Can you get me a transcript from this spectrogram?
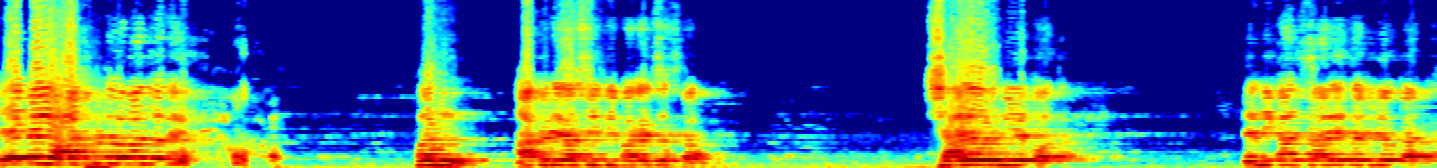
एकही हॉस्पिटल बांधलं नाही. पण आकडे असे की बघायचंच काम शाळेवर मी येतो आता त्यांनी काल शाळेचा व्हिडिओ काढला.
